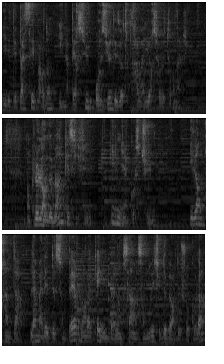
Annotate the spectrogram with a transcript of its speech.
il était passé pardon, inaperçu aux yeux des autres travailleurs sur le tournage. Donc le lendemain, qu'est-ce qu'il fit? Il mit un costume, il emprunta la mallette de son père dans laquelle il balança un sandwich et deux barres de chocolat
